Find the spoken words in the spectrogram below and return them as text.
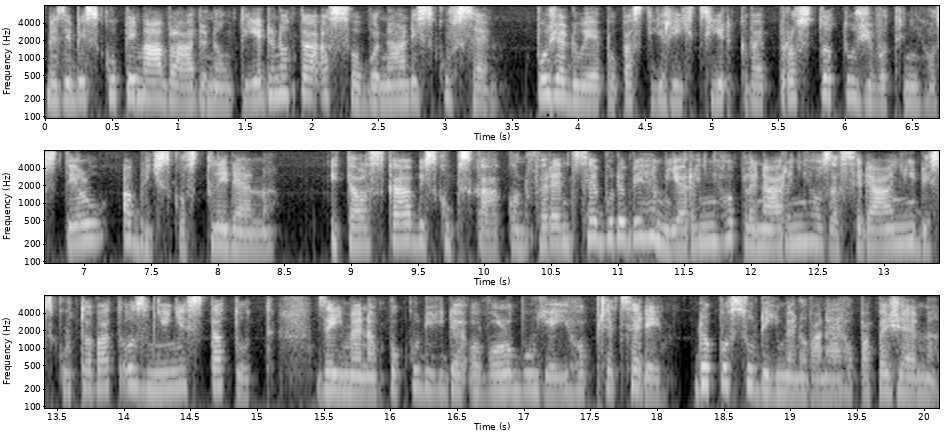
Mezi biskupy má vládnout jednota a svobodná diskuse. Požaduje po pastýřích církve prostotu životního stylu a blízkost lidem. Italská biskupská konference bude během jarního plenárního zasedání diskutovat o změně statut, zejména pokud jde o volbu jejího předsedy, doposud jmenovaného papežem.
